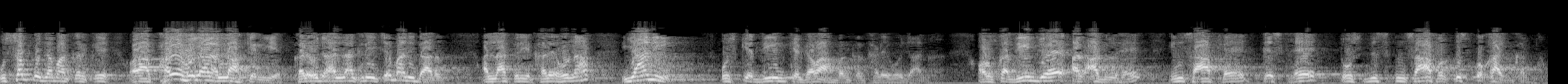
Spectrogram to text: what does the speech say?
उस सबको जमा करके और आप खड़े हो जाए अल्लाह के लिए। खड़े हो जाए अल्लाह के लिए चेमानी दारत अल्लाह के लिए खड़े होना, यानी उसके दीन के गवाह बनकर खड़े हो जाना। और उसका दीन जो है अदल है, इंसाफ है, किस्त है तो उस इंसाफ और किस्त को कायम करना।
